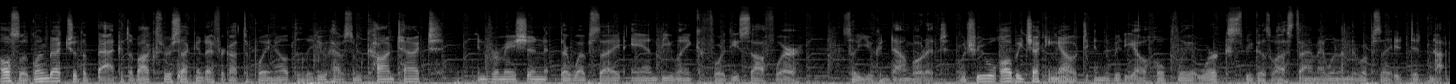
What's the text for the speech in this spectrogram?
Also, going back to the back of the box for a second, I forgot to point out that they do have some contact information, their website, and the link for the software so you can download it, which we will all be checking out in the video. Hopefully it works, because last time I went on their website, it did not.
